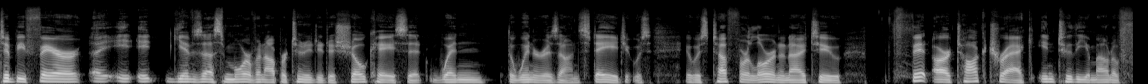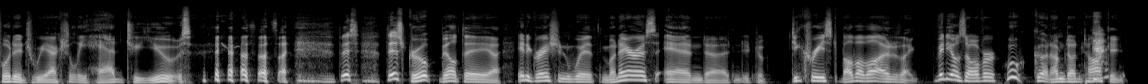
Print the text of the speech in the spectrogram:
to be fair, uh, it, it gives us more of an opportunity to showcase it when the winner is on stage. It was it was tough for Lauren and I to fit our talk track into the amount of footage we actually had to use. so like, this this group built a uh, integration with Moneris and uh, decreased blah blah blah. And it's like video's over. Whew, good. I'm done talking.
